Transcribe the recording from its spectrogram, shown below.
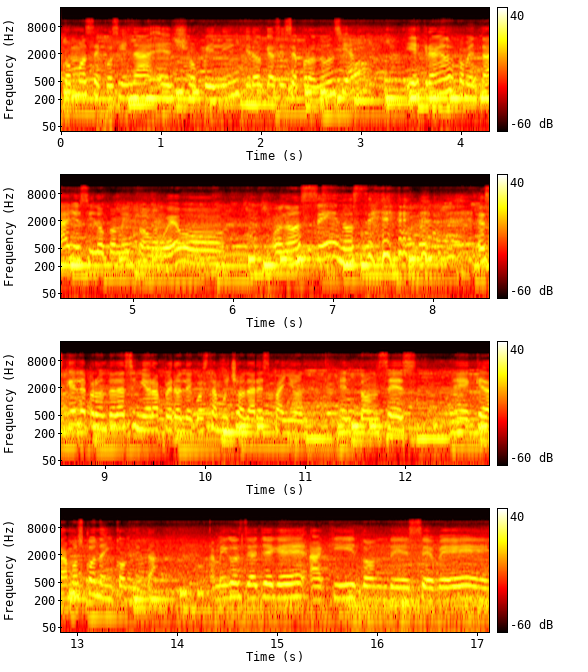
cómo se cocina el chopilín, creo que así se pronuncia. Y escriban en los comentarios si lo comen con huevo o no sé, no sé. Es que le pregunté a la señora, pero le cuesta mucho hablar español. Entonces eh, quedamos con la incógnita. Amigos, ya llegué aquí donde se ve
